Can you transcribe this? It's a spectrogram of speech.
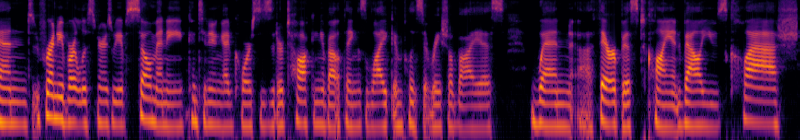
and for any of our listeners, we have so many continuing ed courses that are talking about things like implicit racial bias, when uh, therapist client values clash,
